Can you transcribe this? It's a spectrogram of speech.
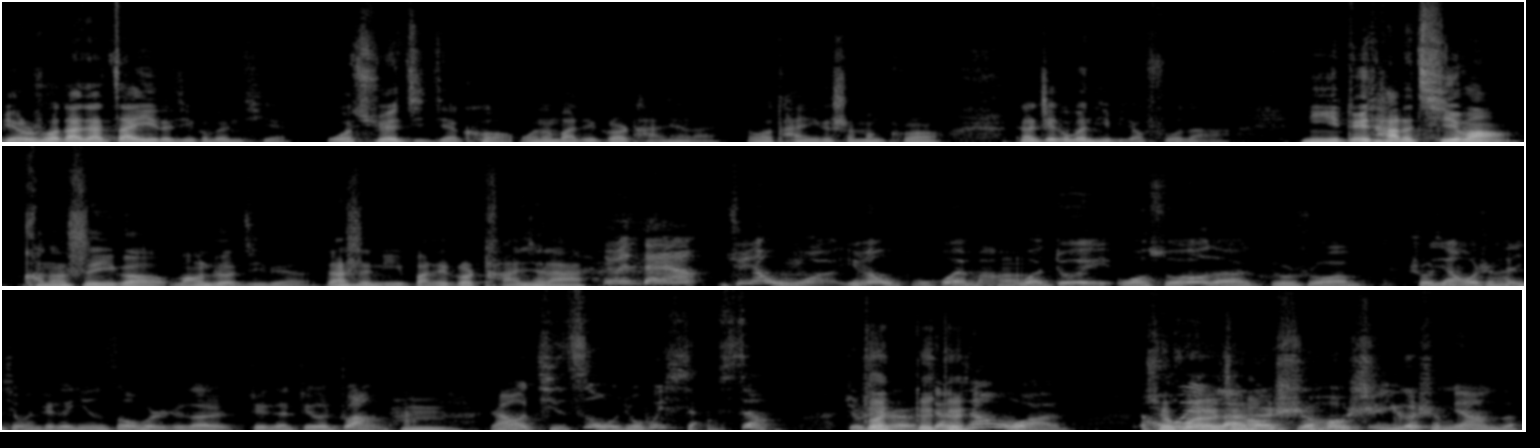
比如嗯说大家在意的几个问题，我学几节课，我能把这歌弹下来，我要弹一个什么歌？但这个问题比较复杂，你对他的期望可能是一个王者级别的，但是你把这歌弹下来，因为大家就像我，因为我不会嘛，啊我对我所有的，比如说，首先我是很喜欢这个音色或者这个这个这个状态，嗯，然后其次我就会想象，就是想象我会了的时候是一个什么样子。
